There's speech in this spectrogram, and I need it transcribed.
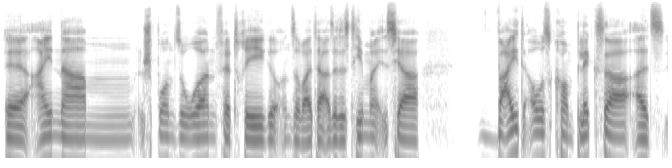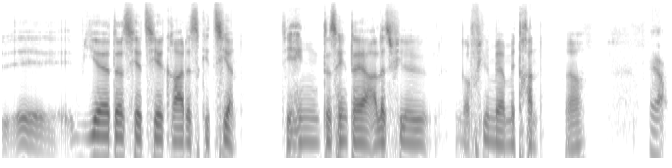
äh, Einnahmen, Sponsoren, Verträge und so weiter. Also das Thema ist ja weitaus komplexer, als äh, wir das jetzt hier gerade skizzieren. Die hängen, das hängt da ja alles viel, noch viel mehr mit dran. Ja. Ja.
